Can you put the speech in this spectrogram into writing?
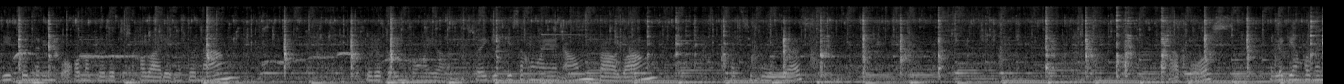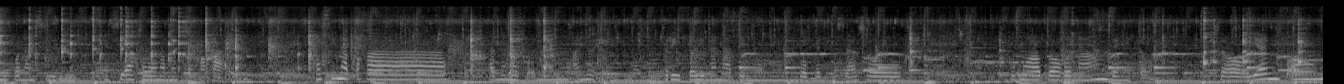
Dito na rin po ako magluluto sa kawali nito ng lulutuin ko ngayon. So, igigisa ko ngayon ang bawang at sibuyas. Tapos, lalagyan ko na rin po ng sili. Kasi ako lang naman po kakain. Kasi napaka, ano na po, nung ano eh, yung pritohin na natin yung longganisa. So, gumawa po ako ng ganito. So, yan po ang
